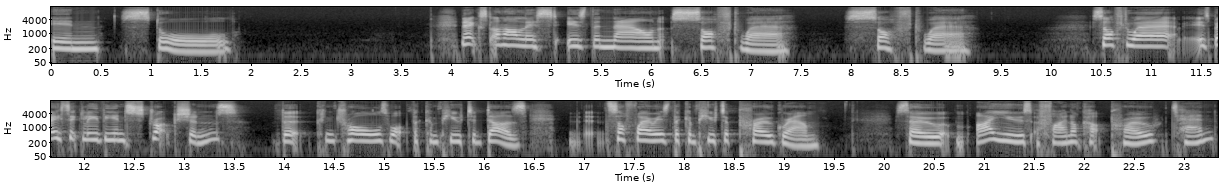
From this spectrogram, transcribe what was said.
Install. Next on our list is the noun software. Software. Software is basically the instructions that controls what the computer does. Software is the computer program. So I use Final Cut Pro 10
